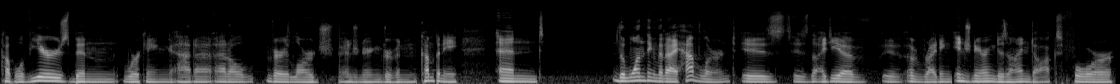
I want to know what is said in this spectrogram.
couple of years been working at a at a very large engineering driven company and the one thing that I have learned is is the idea of of writing engineering design docs for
